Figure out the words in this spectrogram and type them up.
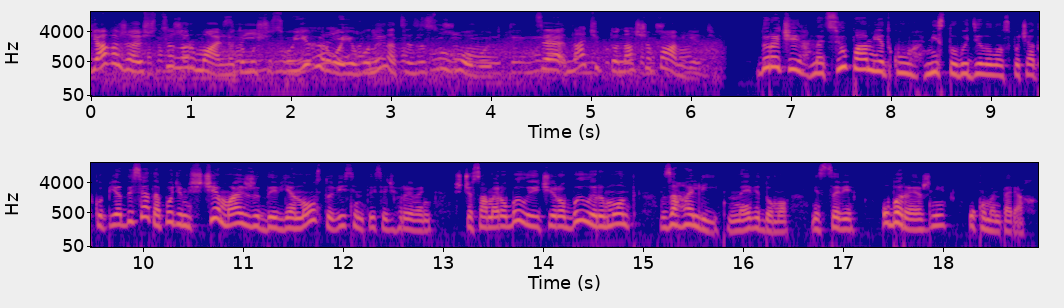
Я вважаю, що це нормально, тому що своїх героїв вони на це заслуговують. Це, начебто, наша пам'ять. До речі, на цю пам'ятку місто виділило спочатку 50, а потім ще майже 98 тисяч гривень. Що саме робили і чи робили ремонт взагалі невідомо. Місцеві обережні у коментарях.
